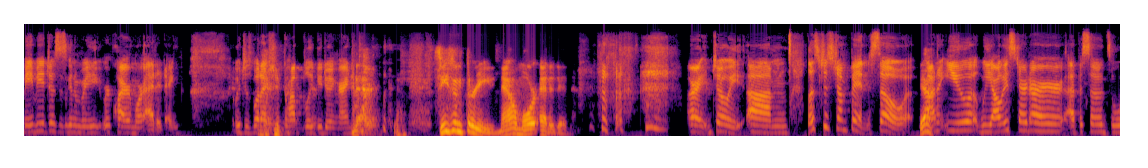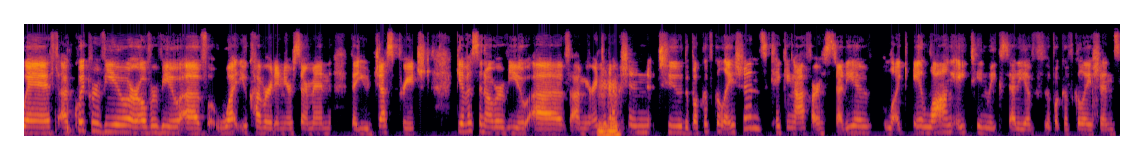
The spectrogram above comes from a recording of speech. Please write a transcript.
Maybe it just is gonna be require more editing. which is what I should probably be doing right now. Season three, now more edited. All right, Joey, um, let's just jump in. So, yeah. why don't you? We always start our episodes with a quick review or overview of what you covered in your sermon that you just preached. Give us an overview of um, your mm-hmm. introduction mm-hmm. to the book of Galatians, kicking off our study of like a long 18 week study of the book of Galatians.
